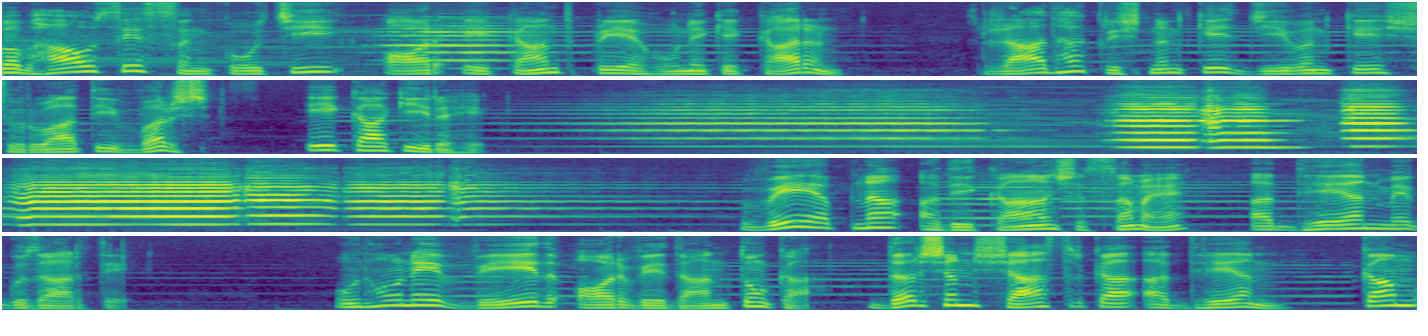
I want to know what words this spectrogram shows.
स्वभाव से संकोची और एकांत प्रिय होने के कारण राधा कृष्णन के जीवन के शुरुआती वर्ष एकाकी रहे। वे अपना अधिकांश समय अध्ययन में गुजारते। उन्होंने वेद और वेदांतों का, दर्शन शास्त्र का अध्ययन कम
